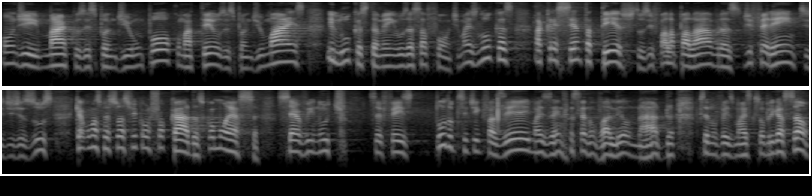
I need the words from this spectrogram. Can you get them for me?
onde Marcos expandiu um pouco, Mateus expandiu mais e Lucas também usa essa fonte. Mas Lucas acrescenta textos e fala palavras diferentes de Jesus que algumas pessoas ficam chocadas, como essa: servo inútil, você fez tudo o que você tinha que fazer, mas ainda você não valeu nada, porque você não fez mais que sua obrigação.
